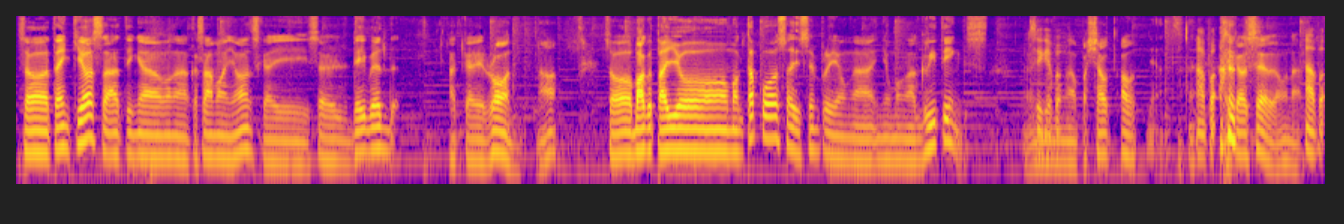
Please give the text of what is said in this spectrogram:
So, thank you sa ating ah, mga kasama ngayon kay Sir David at kay Ron. No? So, bago tayo magtapos, ay siyempre yung ah, inyong mga greetings. Sige yung po. Mga pa-shout out yan. Apo. Ikaw, sir, una. Apo.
